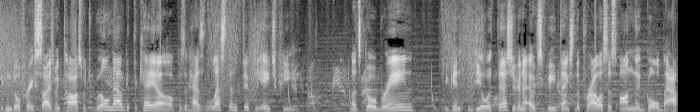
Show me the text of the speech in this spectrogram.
we can go for a Seismic Toss, which will now get the KO, because it has less than 50 HP. Let's go, Brain. You can deal with this. You're going to outspeed thanks to the paralysis on the Golbap.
